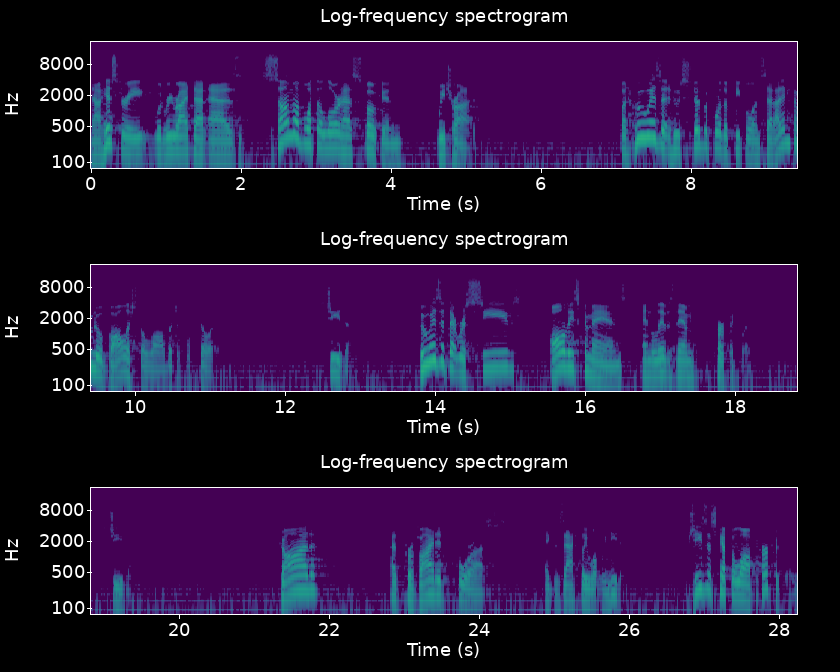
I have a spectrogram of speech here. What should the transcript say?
Now, history would rewrite that as some of what the Lord has spoken, we tried. But who is it who stood before the people and said, I didn't come to abolish the law, but to fulfill it? Jesus. Who is it that receives all these commands and lives them perfectly. It's Jesus. God has provided for us exactly what we needed. Jesus kept the law perfectly,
